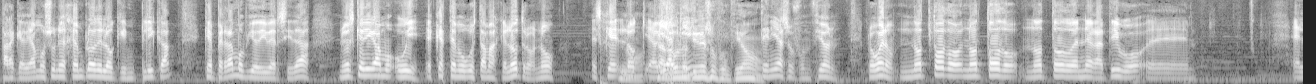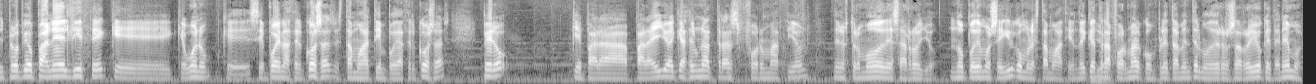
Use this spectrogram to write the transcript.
Para que veamos un ejemplo de lo que implica que perdamos biodiversidad. No es que digamos, uy, es que este me gusta más que el otro, no. Es que lo que había uno tiene su función. Tenía su función. Pero bueno, no todo, no todo, no todo es negativo. Eh, el propio panel dice que, que, bueno, que se pueden hacer cosas, estamos a tiempo de hacer cosas, pero que para, para, ello hay que hacer una transformación de nuestro modo de desarrollo. No podemos seguir como lo estamos haciendo, hay que transformar completamente el modelo de desarrollo que tenemos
